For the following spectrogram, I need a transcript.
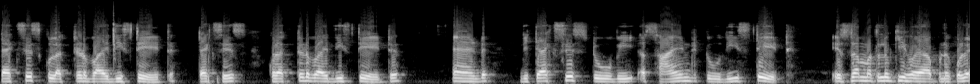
Taxes collected by the state taxes collected by the state and the taxes to be assigned to the state ਇਸ ਦਾ ਮਤਲਬ ਕੀ ਹੋਇਆ ਆਪਣੇ ਕੋਲ?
